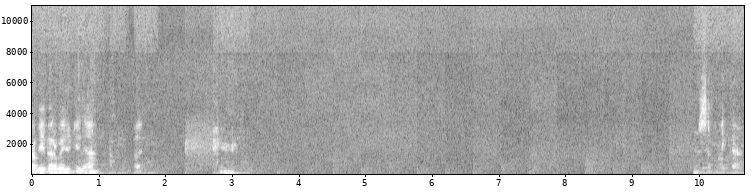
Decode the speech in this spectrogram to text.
Probably a better way to do that, but here. Something like that.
